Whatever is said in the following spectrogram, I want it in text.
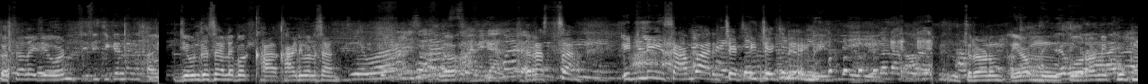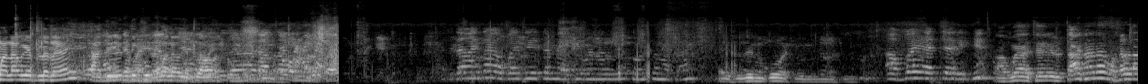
कसं आलंय जेवण? जेवण कसं आलंय बघ खा खाडी मला सांग. रस्सा इडली सांबार चटणी चटणी आणली मित्रांनो या पोरांनी खूप मनाव घेतलं नाही. आदिनाथनी खूप मनाव घेतला. मॅगी बनवली. अभय आचार्य अभय आचार्य टाक ना मसाला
